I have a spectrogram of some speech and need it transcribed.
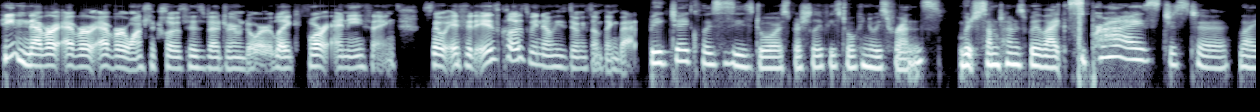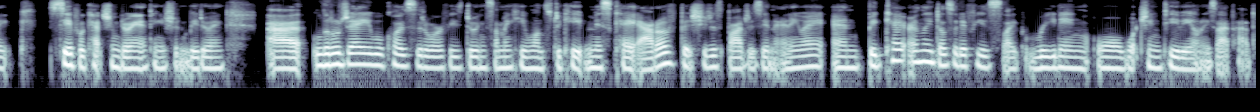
He never, ever, ever wants to close his bedroom door, like for anything. So if it is closed, we know he's doing something bad. Big J closes his door, especially if he's talking to his friends, which sometimes we're like, surprise, just to like see if we catch him doing anything he shouldn't be doing. Uh, little J will close the door if he's doing something he wants to keep Miss K out of, but she just barges in anyway. And Big K only does it if he's like reading or watching TV on his iPad.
